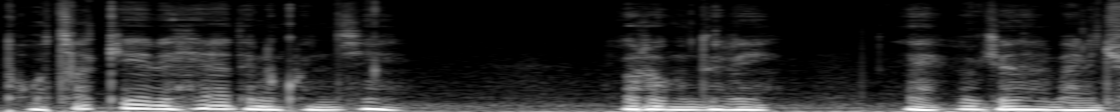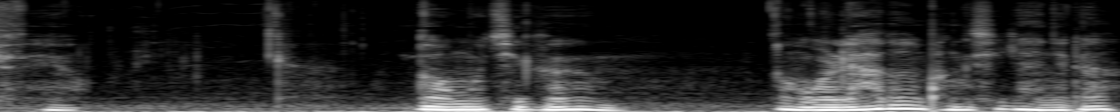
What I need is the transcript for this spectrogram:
더 작게 해야 되는 건지 여러분들이 네, 의견을 많이 주세요. 너무 지금 어, 원래 하던 방식이 아니라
